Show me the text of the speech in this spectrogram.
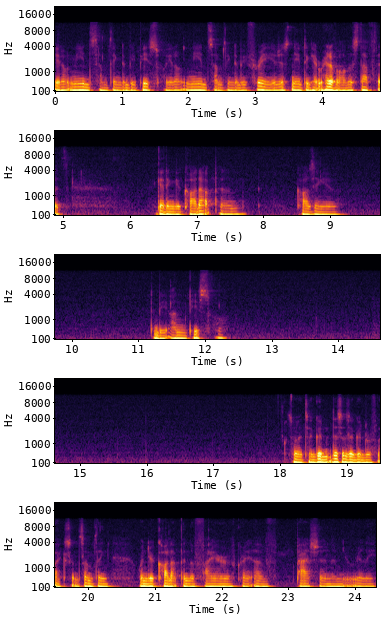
You don't need something to be peaceful. You don't need something to be free. You just need to get rid of all the stuff that's getting you caught up and causing you to be unpeaceful. So it's a good. This is a good reflection. Something when you're caught up in the fire of of passion and you really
